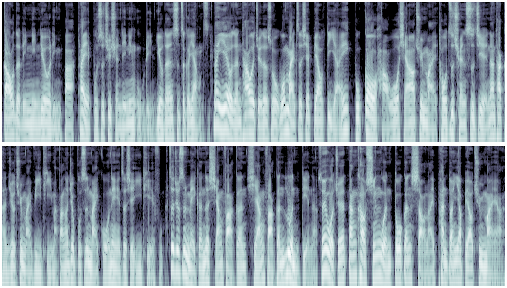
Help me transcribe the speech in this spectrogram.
高的零零六零八，他也不是去选零零五零。有的人是这个样子，那也有人他会觉得说，我买这些标的啊，诶，不够好，我想要去买投资全世界，那他可能就去买 VT 嘛，反而就不是买国内的这些 ETF。这就是每个人的想法跟想法跟论点啊，所以我觉得单靠新闻多跟少来判断要不要去买啊，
